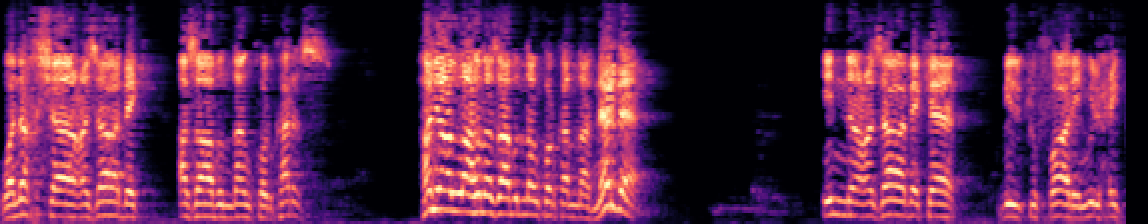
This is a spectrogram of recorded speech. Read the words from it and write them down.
Ve nehşâ azabek, azabından korkarız. Hani Allah'ın azabından korkanlar nerede? İnne azabeke bil küffari mülhik.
